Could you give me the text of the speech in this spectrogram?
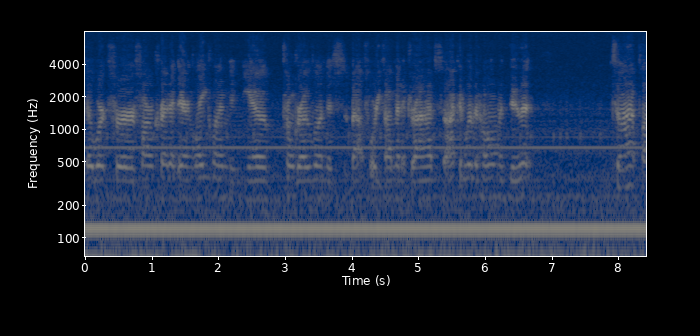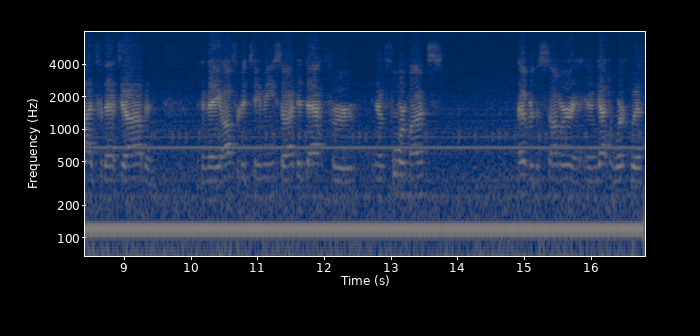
go work for Farm Credit there in Lakeland, and you know, from Groveland, it's about 45 minute drive, so I could live at home and do it. So I applied for that job, and and they offered it to me. So I did that for you know four months over the summer, and, and got to work with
